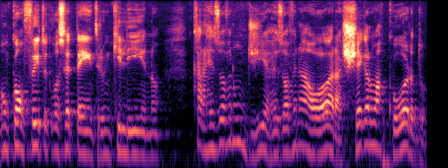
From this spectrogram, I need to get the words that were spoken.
um conflito que você tem entre o inquilino. Cara, resolve num dia, resolve na hora, chega num acordo.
